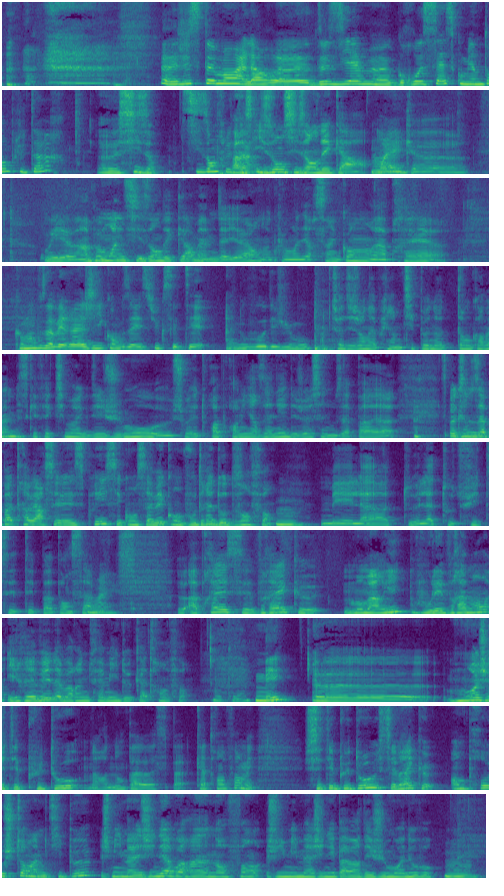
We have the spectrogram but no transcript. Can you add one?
Euh, justement, alors, euh, deuxième euh, grossesse, combien de temps plus tard? Euh, six ans. Six ans plus Enfin, tard. ils ont 6 ans d'écart. Ouais. Donc, euh, oui, un peu moins de 6 ans d'écart même d'ailleurs. Donc, on va dire 5 ans après. Comment vous avez réagi quand vous avez su que c'était à nouveau des jumeaux tu vois, déjà, on a pris un petit peu notre temps quand même, parce qu'effectivement, avec des jumeaux, euh, sur les trois premières années, déjà, ça nous a pas. C'est pas que ça nous a pas traversé l'esprit, c'est qu'on savait qu'on voudrait d'autres enfants. Mais là, là, tout de suite, c'était pas pensable. Ouais. Euh, après, c'est vrai que mon mari voulait vraiment, il rêvait d'avoir une famille de quatre enfants. Mais euh, moi, j'étais plutôt, alors non pas, c'est pas quatre enfants, mais c'était plutôt, c'est vrai que en projetant un petit peu, je m'imaginais avoir un enfant, je m'imaginais pas avoir des jumeaux à nouveau.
